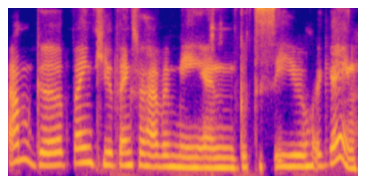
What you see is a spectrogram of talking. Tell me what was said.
I'm good. Thank you. Thanks for having me and good to see you again.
